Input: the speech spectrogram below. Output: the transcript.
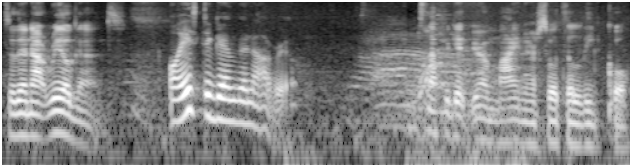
So they're not real guns. On Instagram, they're not real. Let's not forget you're a minor, so it's illegal.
